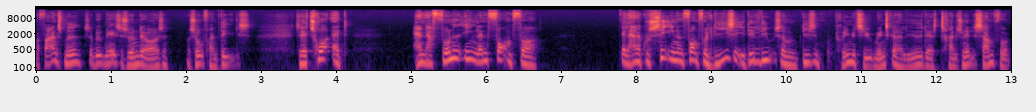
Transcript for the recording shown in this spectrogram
Når faren smed, så blev den næste søn det også, og så fremdeles. Så jeg tror, at han har fundet en eller anden form for, eller han har kunne se en eller anden form for lise i det liv, som disse primitive mennesker har levet i deres traditionelle samfund.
